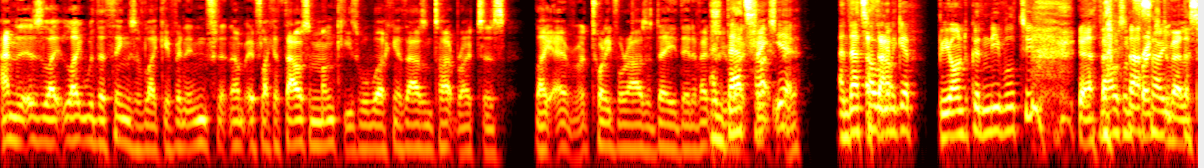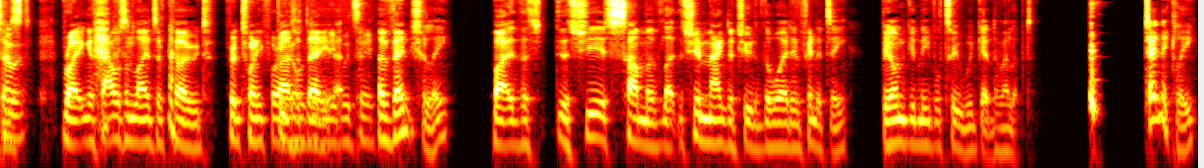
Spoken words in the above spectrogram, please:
And it's like like with the things of like if an infinite number, if like a thousand monkeys were working a thousand typewriters like every twenty four hours a day, they'd eventually And that's write how- Shakespeare. yeah. And that's A how we're thou- going to get Beyond Good and Evil too. Yeah, a thousand French how developers writing a thousand lines of code for twenty four hours a Beyond Good and day. Evil. Eventually, by the the sheer sum of like the sheer magnitude of the word infinity, Beyond Good and Evil Two would get developed. Technically,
